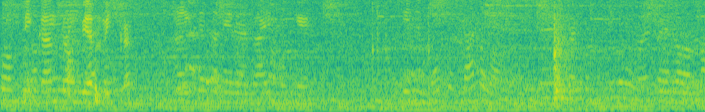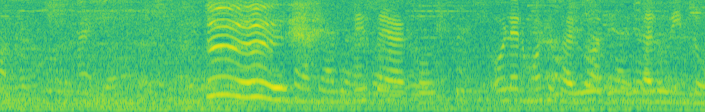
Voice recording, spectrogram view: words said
con picante, son bien ricas. Ahí te sale el ray porque tiene mucho ¿no? Pero no, ay Dios. Dice Acos. Hola hermosa, saludos. Dice saludito.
